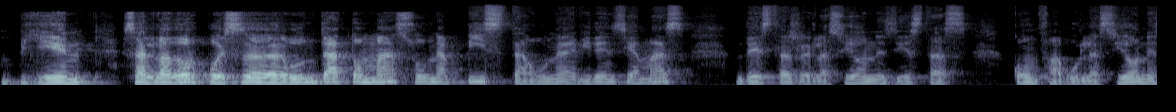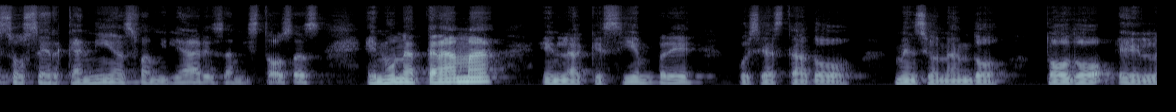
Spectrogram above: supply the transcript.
Bien, Salvador, pues eh, un dato más, una pista, una evidencia más de estas relaciones y estas confabulaciones o cercanías familiares, amistosas, en una trama en la que siempre pues se ha estado mencionando todo el,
